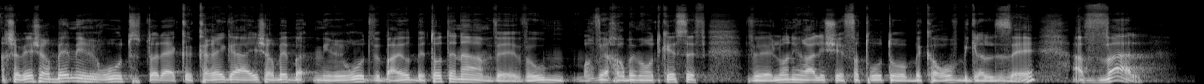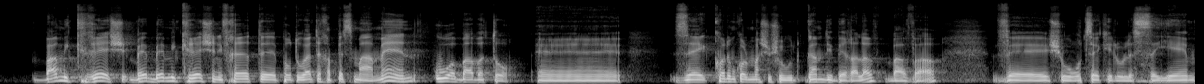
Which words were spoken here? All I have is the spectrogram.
עכשיו יש הרבה מרירות, אתה יודע, כרגע יש הרבה מרירות ובעיות בטוטנאם והוא מרוויח הרבה מאוד כסף ולא נראה לי שיפטרו אותו בקרוב בגלל זה, אבל במקרה, במקרה שנבחרת פורטוגל תחפש מאמן, הוא הבא בתור. זה קודם כל משהו שהוא גם דיבר עליו בעבר, ושהוא רוצה כאילו לסיים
